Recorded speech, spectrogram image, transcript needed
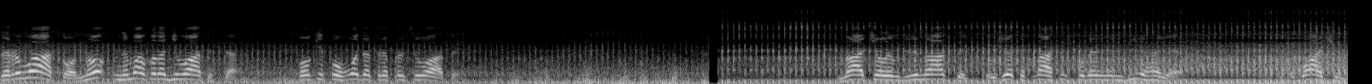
Сервато, ну нема куди діватися. Поки погода треба працювати. Начали в 12, вже 15 хвилин він бігає. Побачимо.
